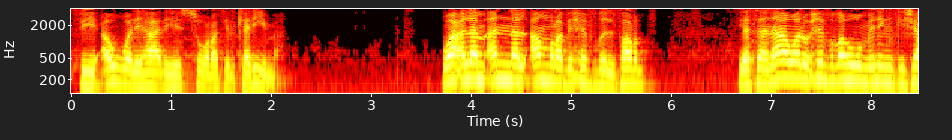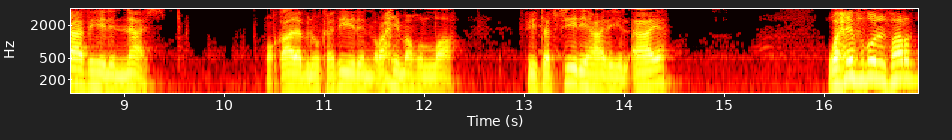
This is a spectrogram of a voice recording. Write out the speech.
في أول هذه السورة الكريمة. واعلم أن الأمر بحفظ الفرج يتناول حفظه من انكشافه للناس. وقال ابن كثير رحمه الله في تفسير هذه الآية وحفظ الفرج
